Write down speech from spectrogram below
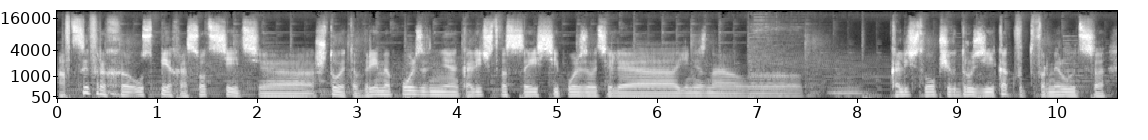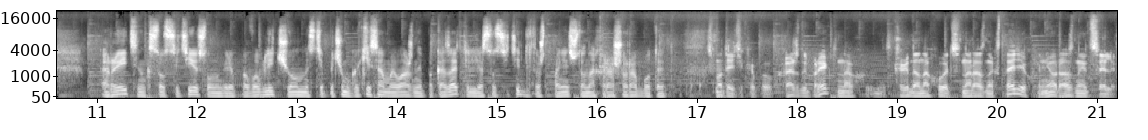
А в цифрах успеха соцсеть, э, что это? Время пользования, количество сессий пользователя, я не знаю, э, количество общих друзей? Как вот формируется рейтинг соцсетей, условно говоря, по вовлеченности? Почему? Какие самые важные показатели для соцсети для того, чтобы понять, что она хорошо работает? Смотрите, как бы каждый проект, когда находится на разных стадиях, у него разные цели.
